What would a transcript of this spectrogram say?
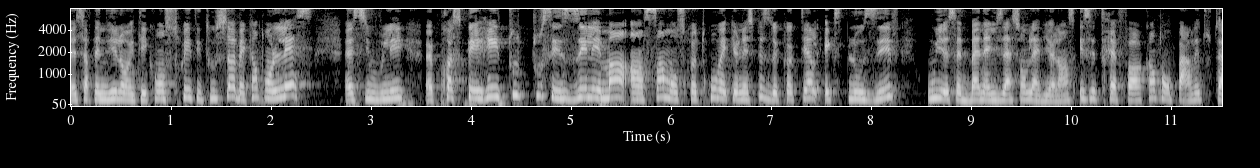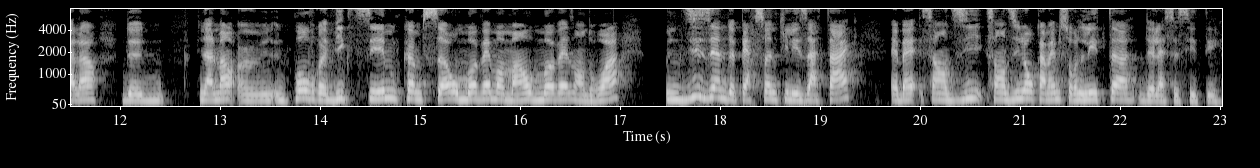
euh, certaines villes ont été construites et tout ça, bien, quand on laisse, si vous voulez, prospérer tous ces éléments ensemble, on se retrouve avec une espèce de cocktail explosif où il y a cette banalisation de la violence. Et c'est très fort. Quand on parlait tout à l'heure de finalement une, pauvre victime comme ça, au mauvais moment, au mauvais endroit, une dizaine de personnes qui les attaquent, eh bien, ça en, dit, ça en dit long quand même sur l'état de la société.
